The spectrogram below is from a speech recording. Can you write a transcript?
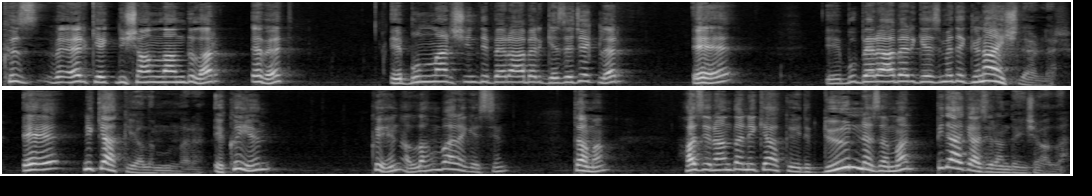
kız ve erkek nişanlandılar. Evet. E bunlar şimdi beraber gezecekler. E, e bu beraber gezmede günah işlerler. E nikah kıyalım bunlara. E kıyın. Kıyın Allah mübarek etsin. Tamam. Haziranda nikah kıydık. Düğün ne zaman? Bir dahaki Haziranda inşallah.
